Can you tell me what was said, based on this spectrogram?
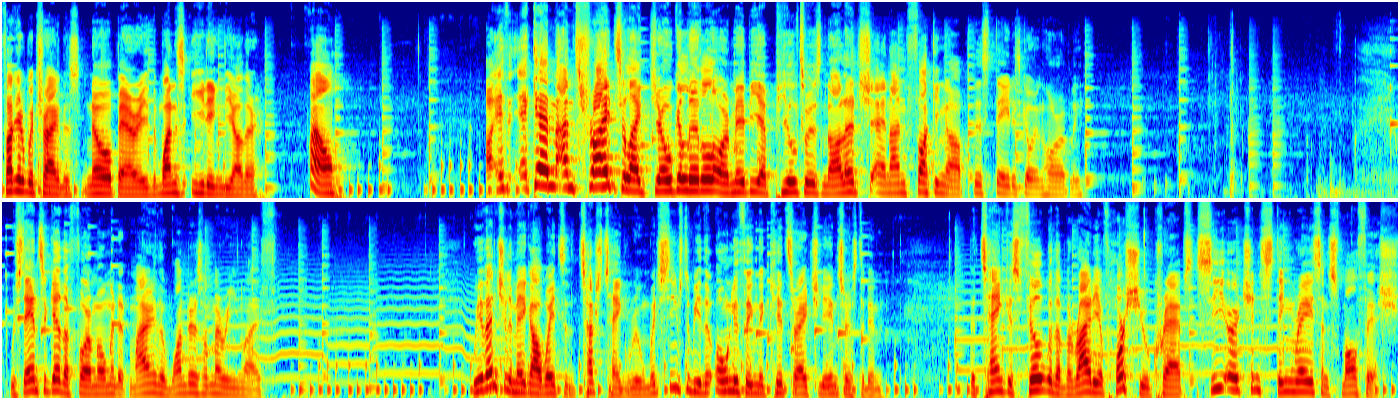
Fuck it, we're trying this. No, Barry. The one's eating the other. Well. I, again, I'm trying to like joke a little or maybe appeal to his knowledge, and I'm fucking up. This date is going horribly. We stand together for a moment, admiring the wonders of marine life. We eventually make our way to the touch tank room, which seems to be the only thing the kids are actually interested in. The tank is filled with a variety of horseshoe crabs, sea urchins, stingrays, and small fish.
